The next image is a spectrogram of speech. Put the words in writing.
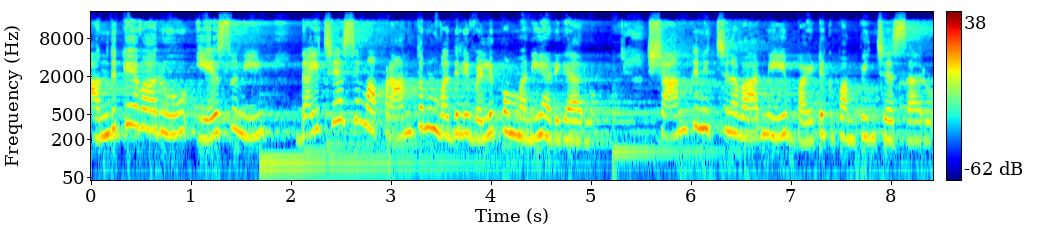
అందుకే వారు యేసుని దయచేసి మా ప్రాంతం వదిలి వెళ్ళిపోమ్మని అడిగారు. శాంతినిచ్చిన వారిని బయటకు పంపించేశారు.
